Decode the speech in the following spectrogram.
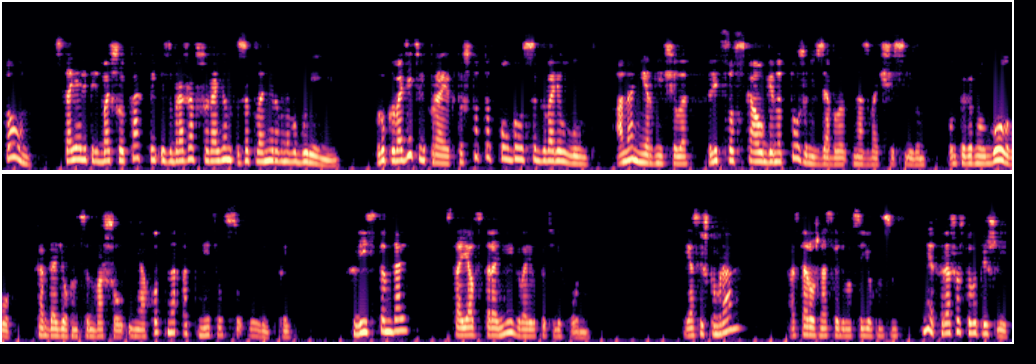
Стоун стояли перед большой картой, изображавшей район запланированного бурения. Руководитель проекта что-то в полголоса говорил Лунд. Она нервничала. Лицо Скаугена тоже нельзя было назвать счастливым. Он повернул голову, когда Йоханссон вошел, и неохотно отметился улыбкой. Хвистендаль стоял в стороне и говорил по телефону. — Я слишком рано? — осторожно осведомился Йоханссон. — Нет, хорошо, что вы пришли.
